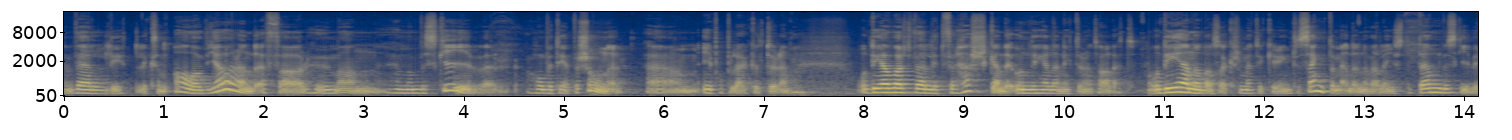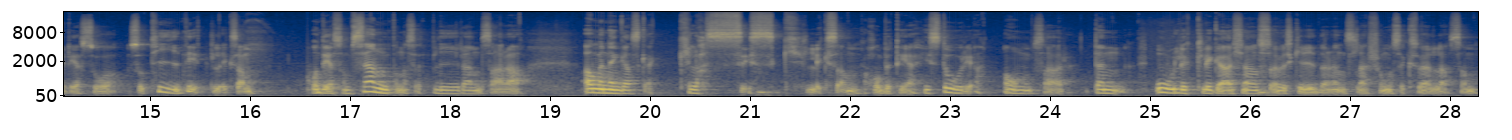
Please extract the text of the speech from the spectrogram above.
väldigt liksom, avgörande för hur man, hur man beskriver HBT-personer eh, i populärkulturen. Mm. Och det har varit väldigt förhärskande under hela 1900-talet. Och det är en av de saker som jag tycker är intressanta med den novellen, just att den beskriver det så, så tidigt. Liksom. Och det som sen på något sätt blir en, så här, ja, men en ganska klassisk liksom, HBT-historia om så här, den olyckliga könsöverskridaren slash homosexuella som,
